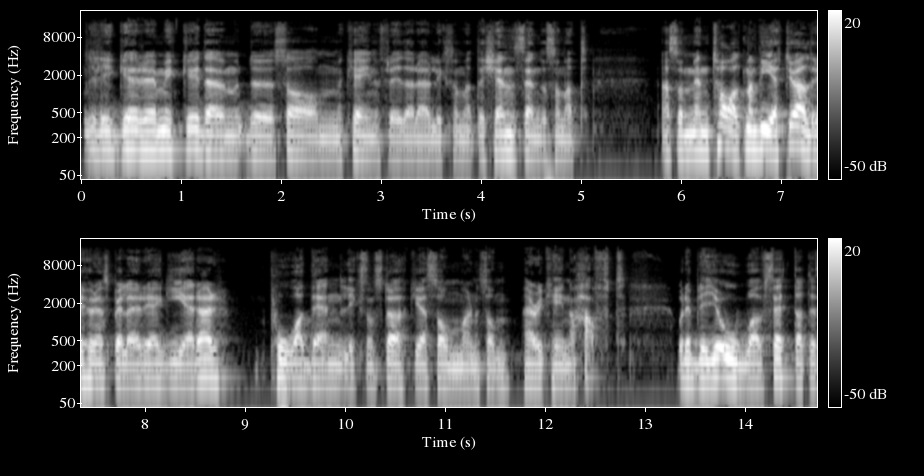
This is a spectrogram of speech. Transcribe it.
Det ligger mycket i det du sa om Kane Frida, där liksom att det känns ändå som att Alltså mentalt, man vet ju aldrig hur en spelare reagerar på den liksom stökiga sommaren som Harry Kane har haft. Och det blir ju oavsett att det,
